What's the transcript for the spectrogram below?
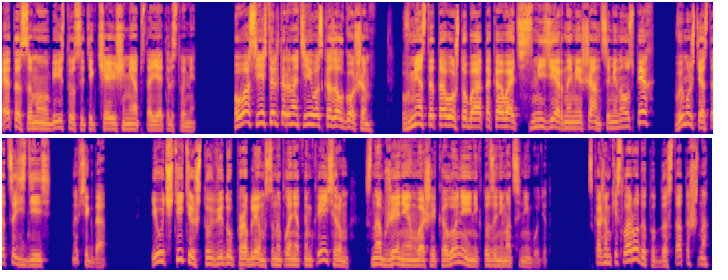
Это самоубийство с отягчающими обстоятельствами». «У вас есть альтернатива», — сказал Гоша. «Вместо того, чтобы атаковать с мизерными шансами на успех, вы можете остаться здесь навсегда. И учтите, что ввиду проблем с инопланетным крейсером, снабжением вашей колонии никто заниматься не будет. Скажем, кислорода тут достаточно,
